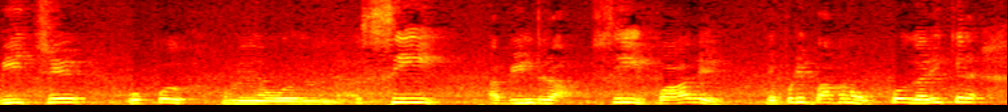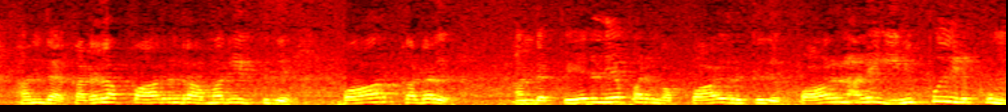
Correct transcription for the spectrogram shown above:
பீச்சு உப்பு சி அப்படின்றா. சி பாரு எப்படி பார்க்கணும்? உப்பு கரிக்கிற அந்த கடலை பாருன்ற மாதிரி இருக்குது. பார்க்கடல் அந்த பேரிலே பாருங்கள் பால் இருக்குது. பால்னாலே இனிப்பு இருக்கும்.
